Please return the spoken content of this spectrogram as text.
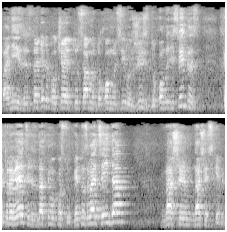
они из результата получают ту самую духовную силу, жизнь, духовной действительности, которая является результатом его поступка. Это называется еда в нашей, в нашей схеме.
